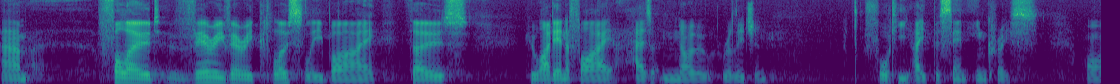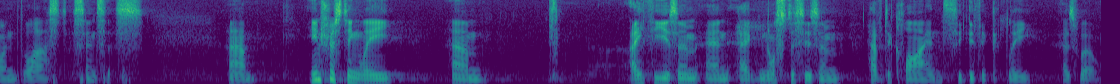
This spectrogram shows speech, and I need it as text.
um, followed very, very closely by those who identify as no religion. 48% increase on the last census. Um, interestingly, um, atheism and agnosticism have declined significantly as well.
